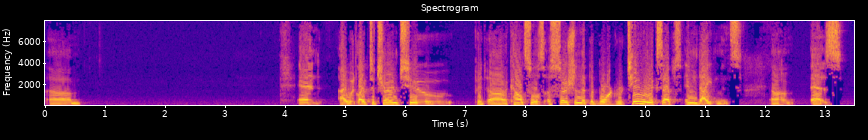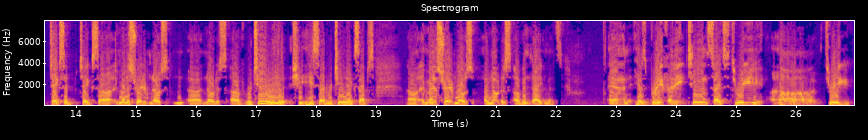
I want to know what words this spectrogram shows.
Um, and I would like to turn to uh, counsel's assertion that the board routinely accepts indictments um, as takes a, takes a administrative notice, uh, notice of routinely. He said routinely accepts uh, administrative notice, notice of indictments. And his brief at 18 cites three uh, three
